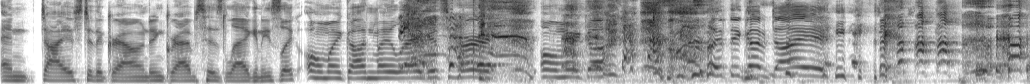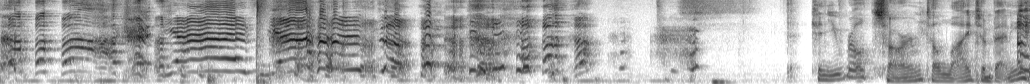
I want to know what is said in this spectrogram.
and dives to the ground and grabs his leg and he's like, "Oh my god, my leg it's hurt. Oh my god. I think I'm dying." yes, yes. Can you roll charm to lie to Benny? Oh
